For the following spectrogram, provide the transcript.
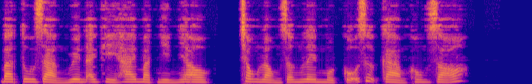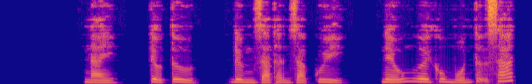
Ba tu giả nguyên anh kỳ hai mặt nhìn nhau, trong lòng dâng lên một cỗ dự cảm không rõ. Này, tiểu tử, đừng giả thần giả quỷ, nếu ngươi không muốn tự sát,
